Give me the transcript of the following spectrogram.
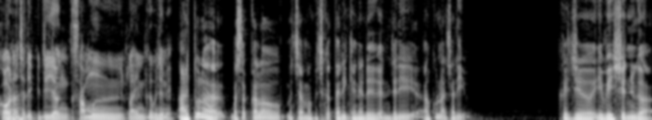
Kau nak cari kerja yang Sama Lain ke macam mana Ah itulah. Pasal kalau macam aku cakap tadi Canada kan. Jadi aku nak cari kerja aviation juga.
